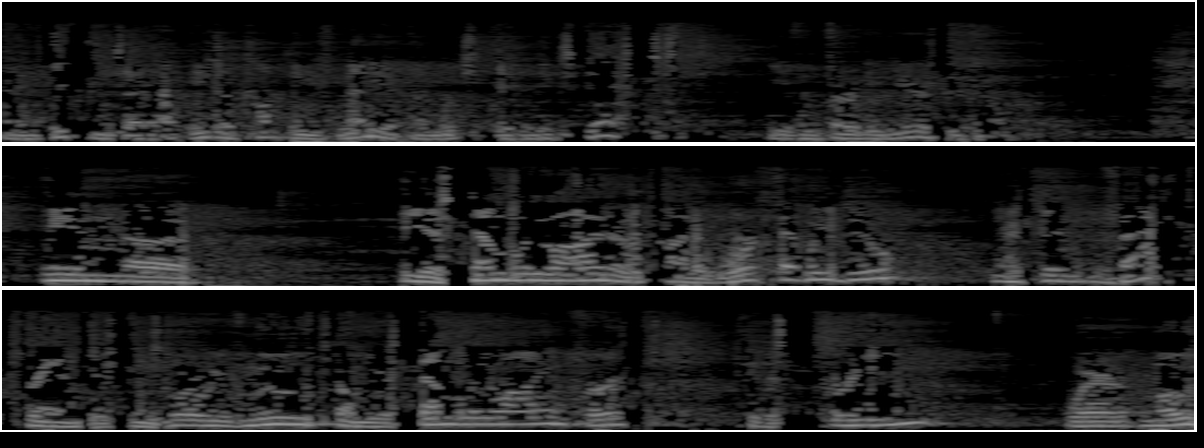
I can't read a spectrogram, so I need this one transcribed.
transitions that happen. These are companies, many of them, which didn't exist even 30 years ago. In uh, the assembly line or the kind of work that we do, there's been vast transitions where we've moved from the assembly line first to the screen, where most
